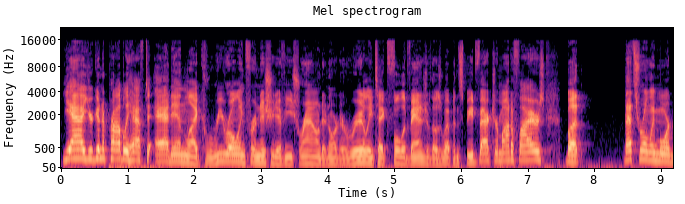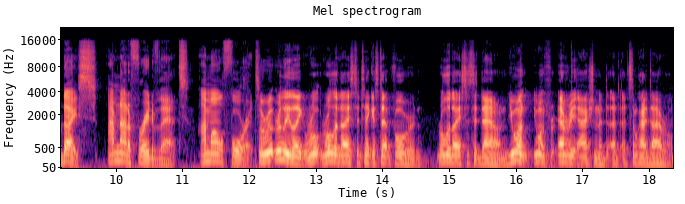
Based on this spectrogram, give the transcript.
yeah, you're going to probably have to add in like re-rolling for initiative each round in order to really take full advantage of those weapon speed factor modifiers. But that's rolling more dice. I'm not afraid of that. I'm all for it. So re- really, like roll, roll a dice to take a step forward, roll a dice to sit down. You want you want for every action at some kind of die roll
